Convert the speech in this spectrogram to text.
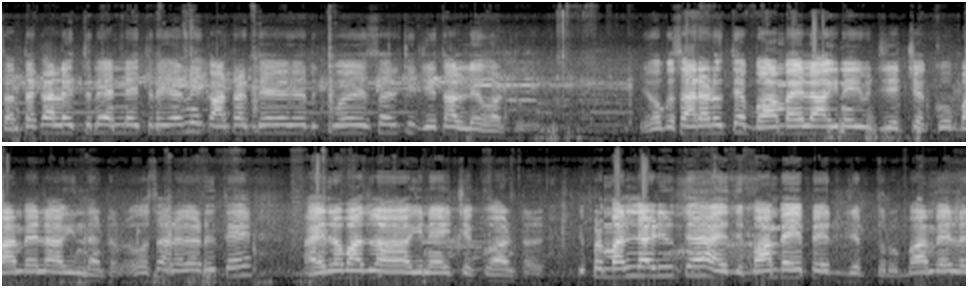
సంతకాలు అవుతున్నాయి అన్నీ అవుతున్నాయి కానీ కాంట్రాక్ట్ దగ్గరికి పోయేసరికి జీతాలు లేవంటారు ఒకసారి అడిగితే బాంబేలో ఆగినాయి చెక్కు బాంబేలో ఆగింది అంటారు ఒకసారి అడిగితే హైదరాబాద్లో ఆగినాయి చెక్కు అంటారు. ఇప్పుడు మళ్ళీ అడిగితే బాంబే పేరు చెప్తారు బాంబేలో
